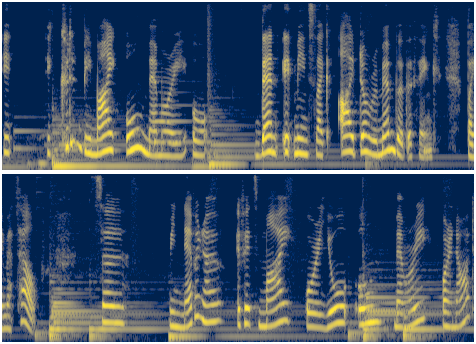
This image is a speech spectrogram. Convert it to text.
it it couldn't be my own memory or then it means like I don't remember the thing by myself. So we never know if it's my or your own memory or not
